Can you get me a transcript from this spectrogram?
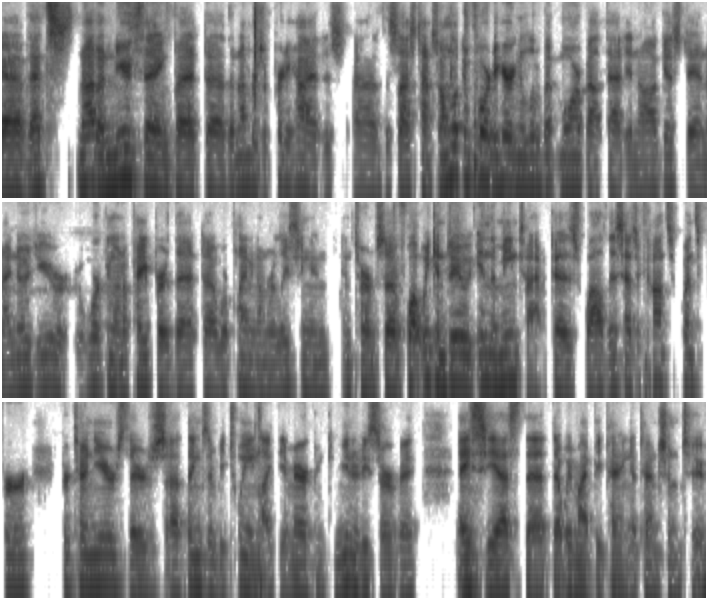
Yeah, that's not a new thing, but uh, the numbers are pretty high this uh, this last time. So I'm looking forward to hearing a little bit more about that in August. And I know you're working on a paper that uh, we're planning on releasing in, in terms of what we can do in the meantime. Because while this has a consequence for for 10 years, there's uh, things in between, like the American Community Survey, ACS, that that we might be paying attention to.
